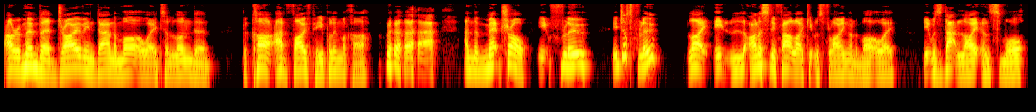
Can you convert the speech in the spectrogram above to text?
I remember driving down the motorway to London. The car, I had five people in my car. and the metro, it flew. It just flew. Like it honestly felt like it was flying on the motorway. It was that light and small,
